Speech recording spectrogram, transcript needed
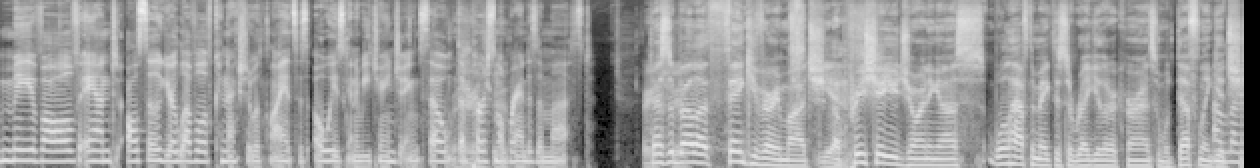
may evolve, and also your level of connection with clients is always going to be changing. So the personal true. brand is a must. Very true. Isabella, thank you very much. Yes. Appreciate you joining us. We'll have to make this a regular occurrence, and we'll definitely get love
